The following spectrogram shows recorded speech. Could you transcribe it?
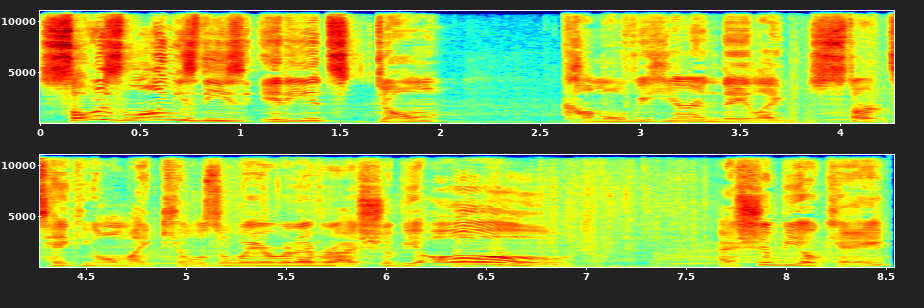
So as long as these idiots don't come over here and they like start taking all my kills away or whatever, I should be, oh, I should be okay.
